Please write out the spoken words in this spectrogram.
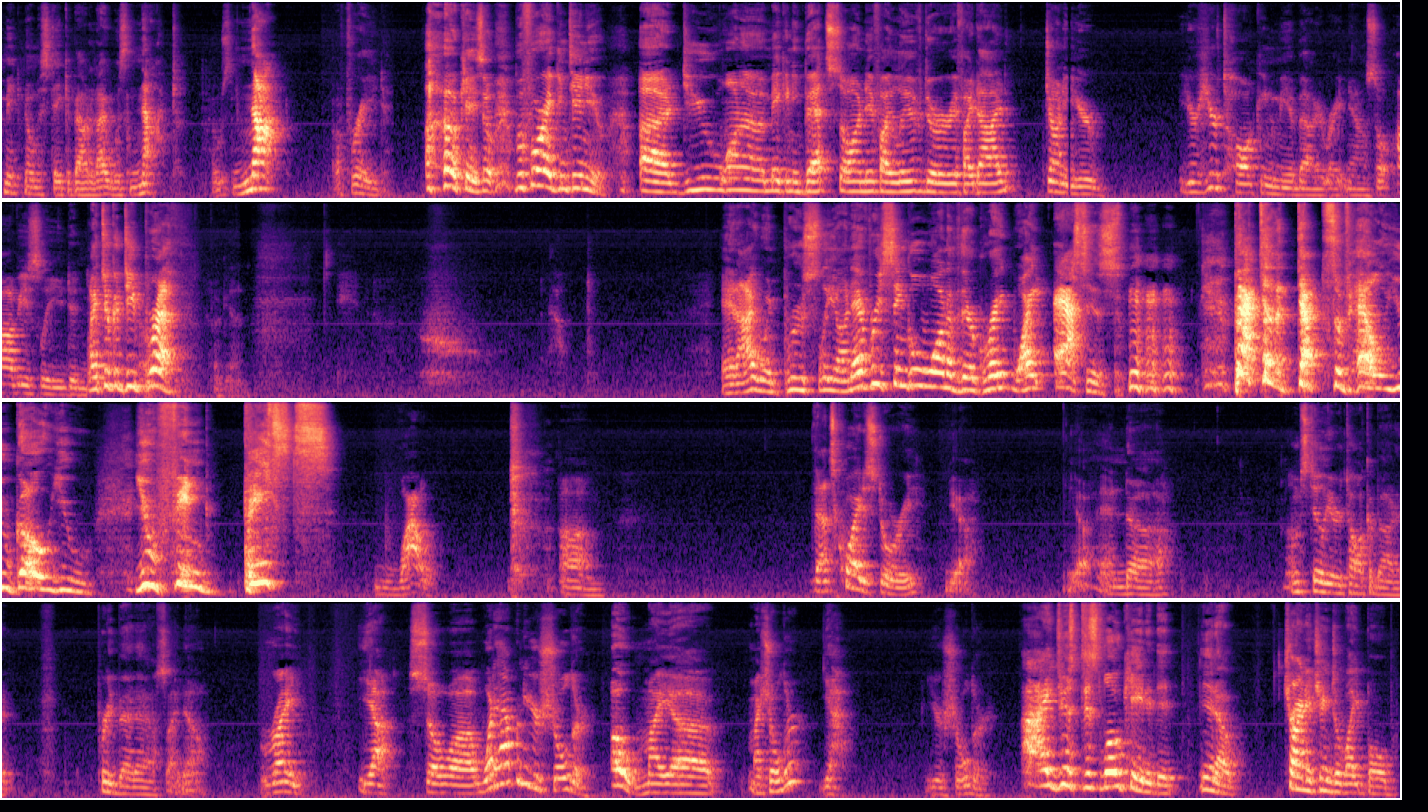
make no mistake about it, I was not. I was not afraid. Okay, so before I continue, uh, do you want to make any bets on if I lived or if I died? Johnny, you're you're here talking to me about it right now, so obviously you didn't. I took a deep breath. Again. and I went Bruce Lee on every single one of their great white asses. Back to the depths of hell you go, you, you finned beasts. Wow. um. That's quite a story. Yeah, yeah, and uh, I'm still here to talk about it. Pretty badass, I know. Right. Yeah. So, uh, what happened to your shoulder? Oh, my uh, my shoulder? Yeah. Your shoulder. I just dislocated it. You know, trying to change a light bulb.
